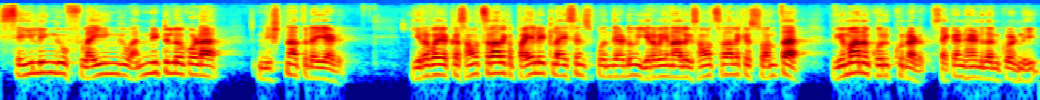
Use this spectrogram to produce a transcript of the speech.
సెయిలింగ్ ఫ్లయింగ్ అన్నిటిలో కూడా నిష్ణాతుడయ్యాడు. ఇరవై ఒక్క సంవత్సరాలకు పైలట్ లైసెన్స్ పొందాడు. ఇరవై నాలుగు సంవత్సరాలకి సొంత విమానం కొనుక్కున్నాడు. సెకండ్ హ్యాండ్ అనుకోండి.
